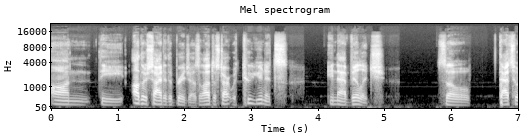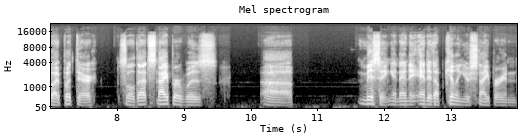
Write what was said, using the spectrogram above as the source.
on the other side of the bridge. I was allowed to start with two units in that village, so that's who I put there. So that sniper was uh, missing, and then it ended up killing your sniper and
